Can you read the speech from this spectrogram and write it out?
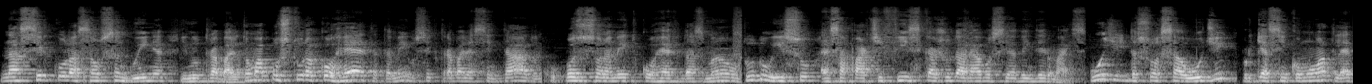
na circulação sanguínea e no trabalho. Então, uma postura correta também, você que trabalha sentado, o posicionamento correto das mãos, tudo isso, essa parte física ajudará você a vender mais. Cuide da sua saúde, porque assim como um atleta,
